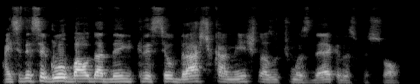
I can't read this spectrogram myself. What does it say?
A incidência global da dengue cresceu drasticamente nas últimas décadas, pessoal.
